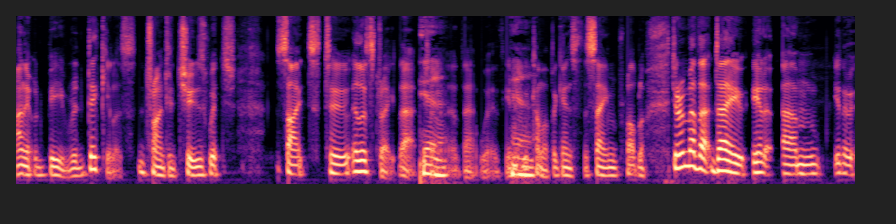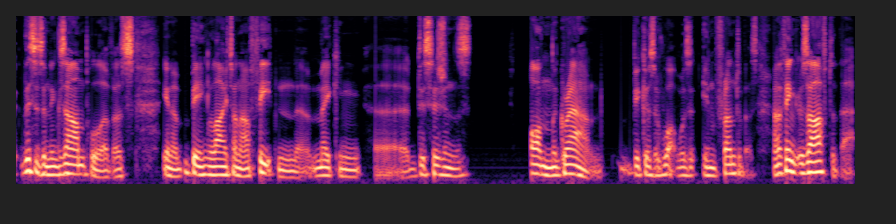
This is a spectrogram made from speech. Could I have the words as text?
and it would be ridiculous trying to choose which sites to illustrate that Yeah. uh, that with. You know, Yeah. we come up against the same problem. Do you remember that day? You know, um, you know, this is an example of us, you know, being light on our feet and uh, making uh, decisions on the ground because of what was in front of us. And I think it was after that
